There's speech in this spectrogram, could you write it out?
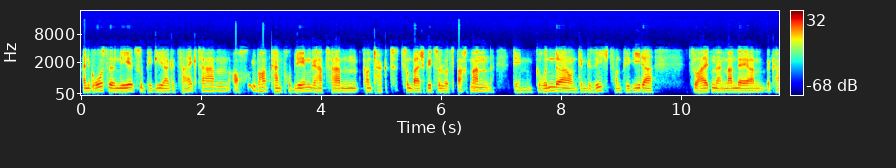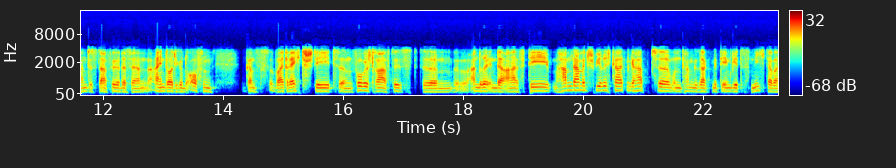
eine große Nähe zu Pegida gezeigt haben, auch überhaupt kein Problem gehabt haben, Kontakt zum Beispiel zu Lutz Bachmann, dem Gründer und dem Gesicht von Pegida, zu halten. Ein Mann, der ja bekannt ist dafür, dass er eindeutig und offen ganz weit rechts steht, ähm, vorbestraft ist. Ähm, andere in der AfD haben damit Schwierigkeiten gehabt äh, und haben gesagt, mit dem geht es nicht. Aber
